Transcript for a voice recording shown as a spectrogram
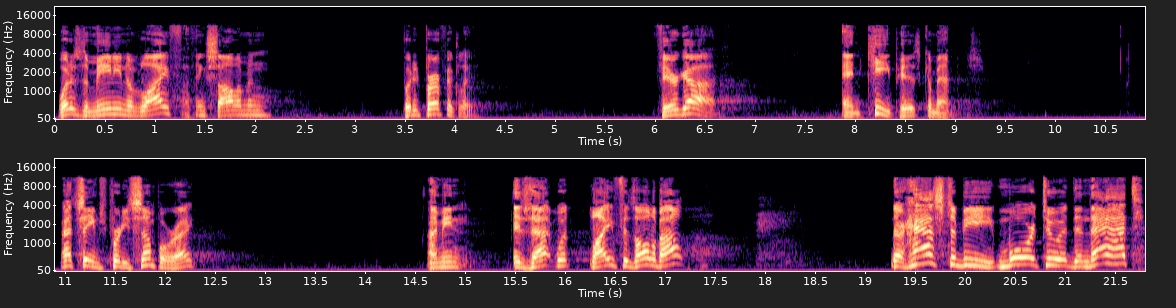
What is the meaning of life? I think Solomon put it perfectly. Fear God and keep His commandments. That seems pretty simple, right? I mean, is that what life is all about? There has to be more to it than that.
